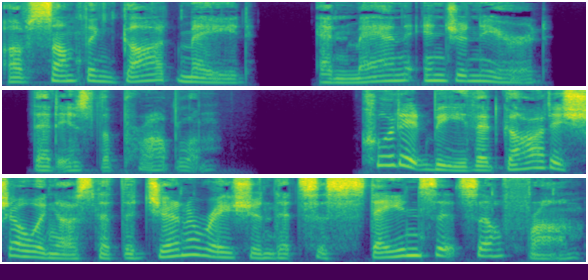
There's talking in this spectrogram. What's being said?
of something God made and man engineered that is the problem. Could it be that God is showing us that the generation that sustains itself from,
